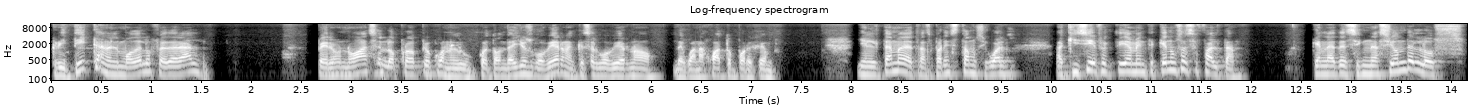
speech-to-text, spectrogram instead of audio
critican el modelo federal, pero no hacen lo propio con el donde ellos gobiernan, que es el gobierno de Guanajuato, por ejemplo. Y en el tema de transparencia estamos igual. Aquí sí, efectivamente, ¿qué nos hace falta? que en la designación de los,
